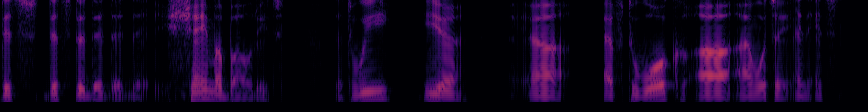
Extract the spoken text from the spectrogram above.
that's that's the, the, the, the shame about it that we here uh, have to work. Uh, I would say, and it's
